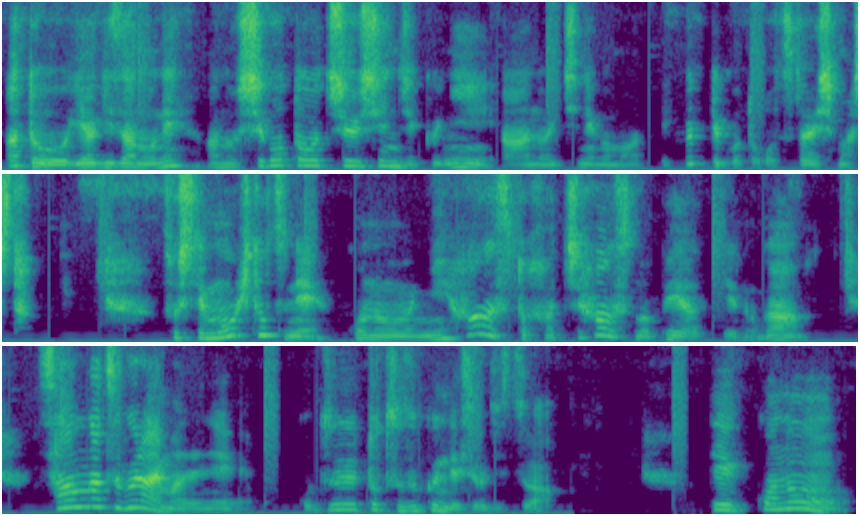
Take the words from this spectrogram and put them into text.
あと、ヤギ座のね、あの仕事を中心軸にあの1年が回っていくってことをお伝えしました。そしてもう一つね、この2ハウスと8ハウスのペアっていうのが、3月ぐらいまでね、ずっと続くんですよ、実は。で、この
